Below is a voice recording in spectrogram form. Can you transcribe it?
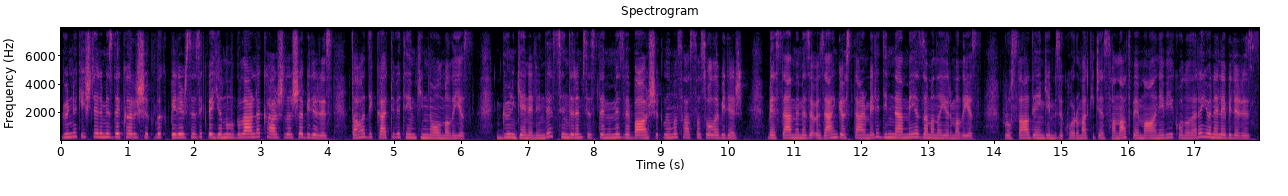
Günlük işlerimizde karışıklık, belirsizlik ve yanılgılarla karşılaşabiliriz. Daha dikkatli ve temkinli olmalıyız. Gün genelinde sindirim sistemimiz ve bağışıklığımız hassas olabilir. Beslenmemize özen göstermeli, dinlenmeye zaman ayırmalıyız. Ruhsal dengemizi korumak için sanat ve manevi konulara yönelebiliriz.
